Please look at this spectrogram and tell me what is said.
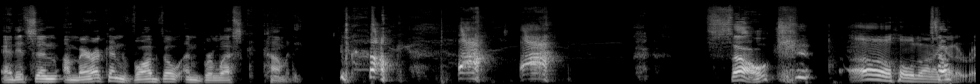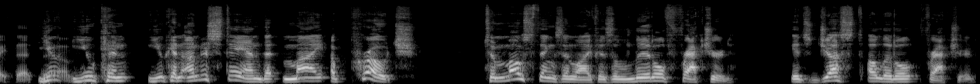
and it's in American vaudeville and burlesque comedy. So, oh, hold on, so I got to write that. Down. You you can you can understand that my approach to most things in life is a little fractured. It's just a little fractured.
